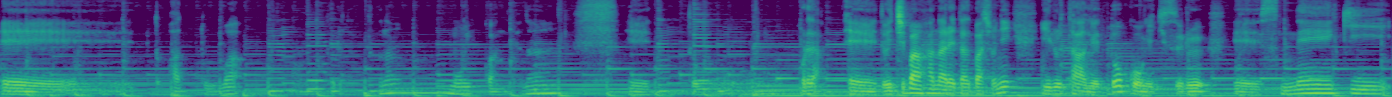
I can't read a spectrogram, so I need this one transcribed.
えーと、あとは、もう一個あるんだよな。えっ、と、これだ。えっ、と、一番離れた場所にいるターゲットを攻撃する、えー、スネーキ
